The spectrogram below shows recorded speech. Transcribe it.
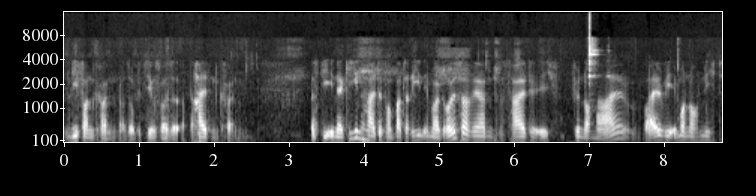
liefern können, also beziehungsweise halten können. Dass die Energieinhalte von Batterien immer größer werden, das halte ich für normal, weil wir immer noch nicht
